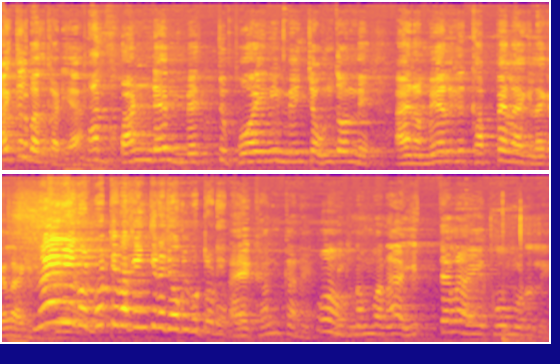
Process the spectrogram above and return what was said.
ಐಕಲ್ ಬದುಕಾಡಿಯ? ಪಂಡೆ ಮೆತ್ತು ಪೋಯಿನಿ ಮೆಂಚ ಉಂತೊಂದೆ ಆಯನ ಮೇಲ್ಗೆ ಕಪ್ಪೆಲಾಗಿಲಾಗಲಾಗಿ ವೆರಿ ಗುಡ್ ಬುಟ್ಟಿ ಬಗ್ಗೆ ಇಂಚಿನ ಜೋಕುಲು ಬುಟ್ಟೋಡಿ ಏ ಕಂಕನೆ. ನಮ್ಮನ ಇತ್ತೆಲ್ಲ ಕೋಮುಡಲಿ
